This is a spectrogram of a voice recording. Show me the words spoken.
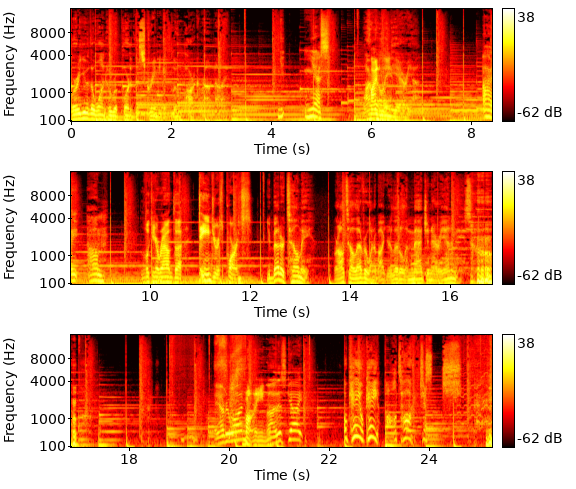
Were you the one who reported the screaming at Bloom Park around 9? Yes, Why Finally. were you in the area? I, um, Looking around the dangerous parts. You better tell me, or I'll tell everyone about your little imaginary enemies. hey everyone! Fine. Uh, this guy. okay, okay, I'll talk, just shh.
